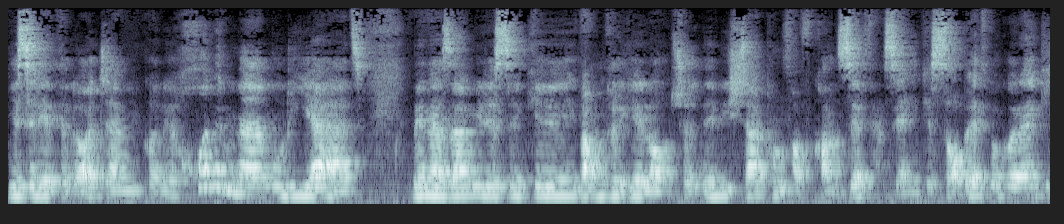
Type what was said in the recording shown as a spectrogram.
یه سری اطلاعات جمع می‌کنه. خود ماموریت به نظر می‌رسه که و اونطوری که اعلام شده بیشتر proof of concept هست. یعنی که ثابت بکنن که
